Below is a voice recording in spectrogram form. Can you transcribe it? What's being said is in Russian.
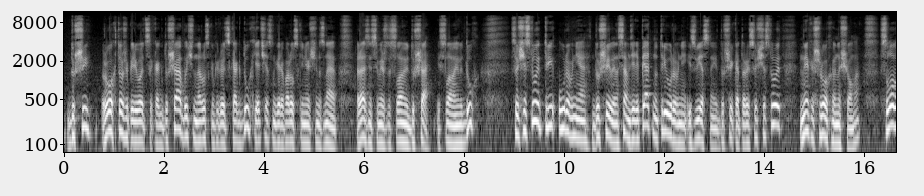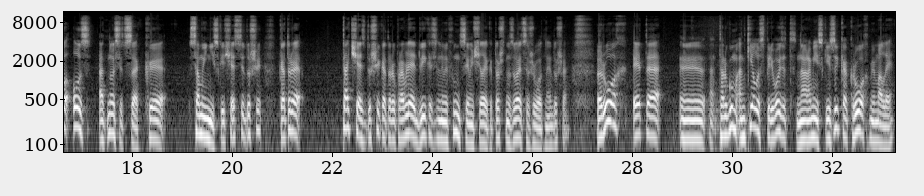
души. Рох тоже переводится как душа, обычно на русском переводится как дух. Я, честно говоря, по-русски не очень знаю разницу между словами душа и словами дух. Существует три уровня души, на самом деле пять, но три уровня известные души, которые существуют, нефиш, рох и нешома. Слово «оз» относится к самой низкой части души, которая та часть души, которая управляет двигательными функциями человека, то, что называется животная душа. Рух – это э, Торгум Анкелус переводит на арамейский язык как «руах мимале»,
